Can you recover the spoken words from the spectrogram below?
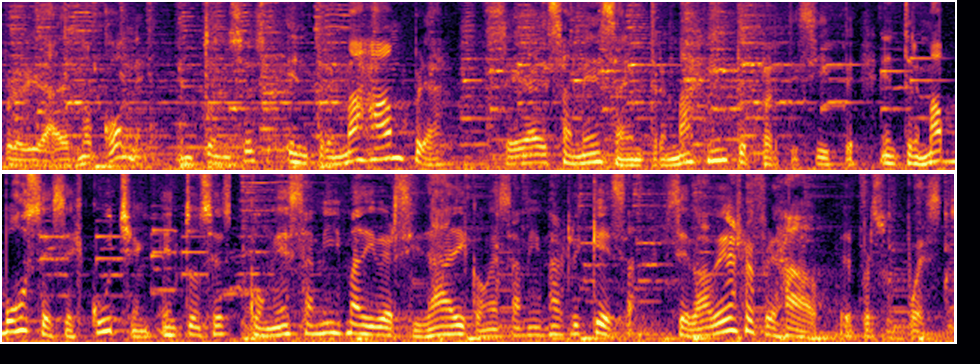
prioridades, no come. Entonces, entre más amplia sea esa mesa, entre más gente participe, entre más voces se escuchen, entonces con esa misma diversidad y con esa misma riqueza se va a ver reflejado el presupuesto.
